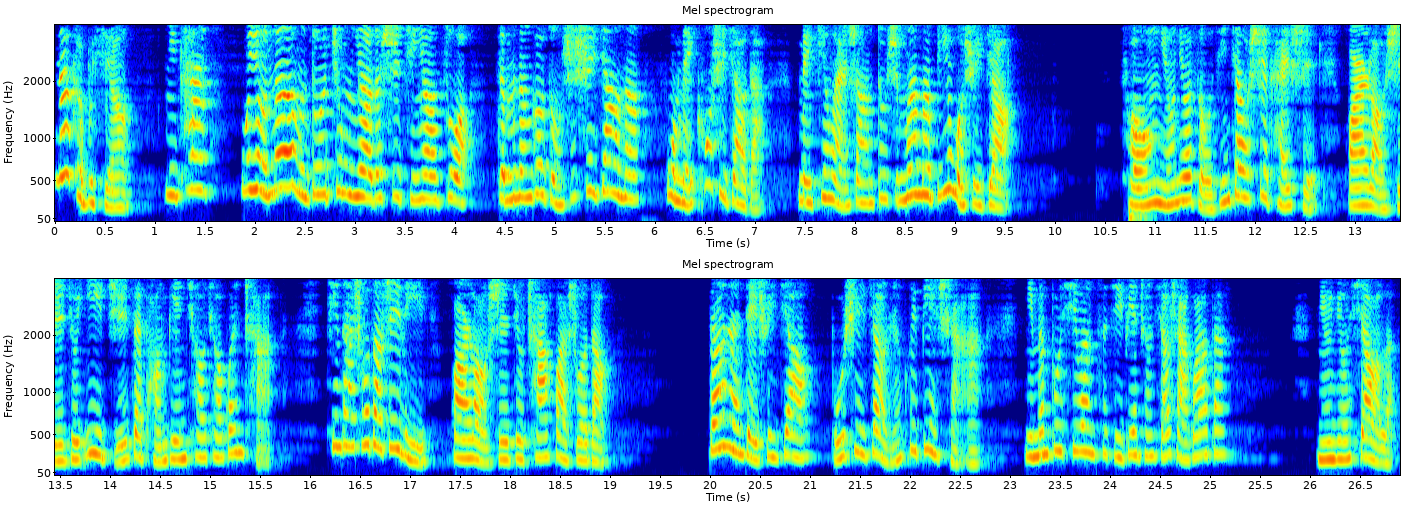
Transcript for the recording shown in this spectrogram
那可不行，你看。”我有那么多重要的事情要做，怎么能够总是睡觉呢？我没空睡觉的，每天晚上都是妈妈逼我睡觉。从牛牛走进教室开始，花儿老师就一直在旁边悄悄观察。听他说到这里，花儿老师就插话说道：“当然得睡觉，不睡觉人会变傻。你们不希望自己变成小傻瓜吧？”牛牛笑了，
